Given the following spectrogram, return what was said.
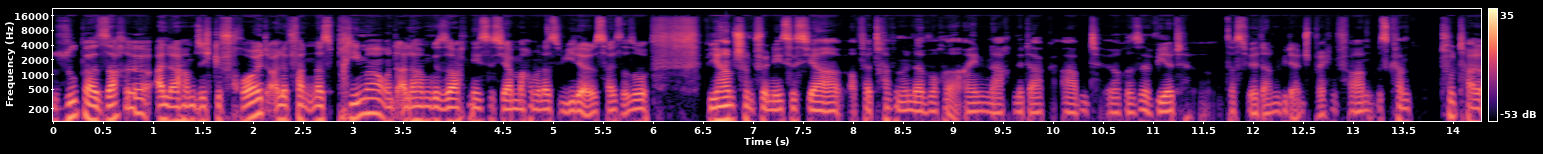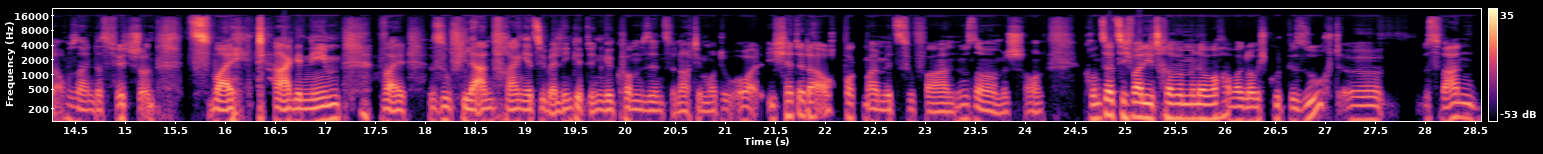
super Sache. Alle haben sich gefreut, alle fanden das prima und alle haben gesagt, nächstes Jahr machen wir das wieder. Das heißt also, wir haben schon für nächstes Jahr auf der Travemünder Woche einen Nachmittagabend äh, reserviert, dass wir dann wieder entsprechend fahren. Es kann total auch sein, dass wir schon zwei Tage nehmen, weil so viele Anfragen jetzt über LinkedIn gekommen sind, so nach dem Motto, oh, ich hätte da auch Bock mal mitzufahren. Müssen wir mal schauen. Grundsätzlich war die Travemünder Woche aber, glaube ich, gut besucht. Äh, es war ein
